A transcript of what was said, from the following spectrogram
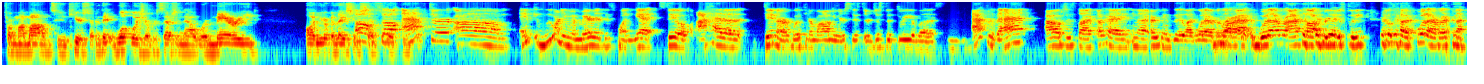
from my mom to Kirsten. I What was your perception now? We're married on your relationship. Oh, so after um, and we weren't even married at this point yet. Still, I had a dinner with your mom and your sister, just the three of us. After that, I was just like, okay, you know, everything's good, like whatever, like I, whatever I thought previously, it was like whatever. That's not,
